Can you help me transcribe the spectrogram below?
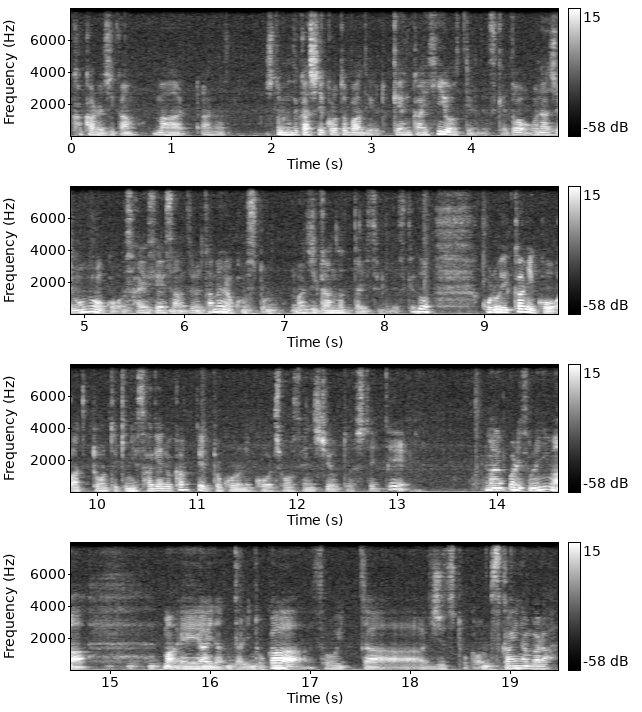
かかる時間まああのちょっと難しい言葉で言うと限界費用っていうんですけど同じものをこう再生産するためのコスト、まあ、時間だったりするんですけどこれをいかにこう圧倒的に下げるかっていうところにこう挑戦しようとしていて、まあ、やっぱりそれには、まあ、AI だったりとかそういった技術とかを使いながら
